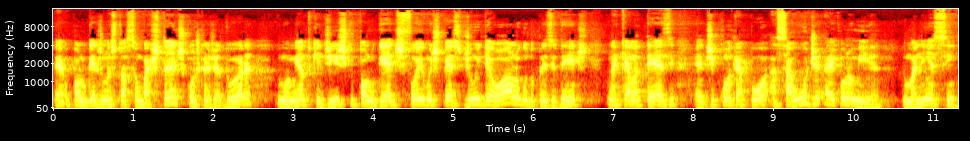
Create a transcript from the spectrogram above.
é, o Paulo Guedes numa situação bastante constrangedora, no momento que diz que o Paulo Guedes foi uma espécie de um ideólogo do presidente naquela tese é, de contrapor a saúde à economia. Numa linha assim,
